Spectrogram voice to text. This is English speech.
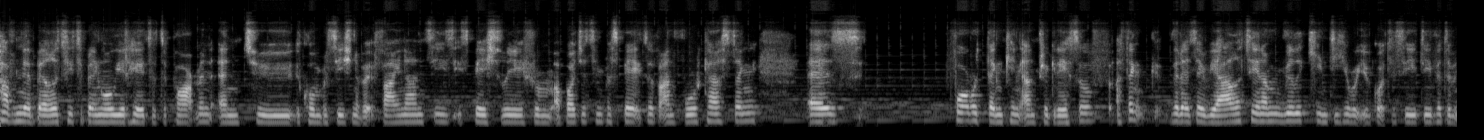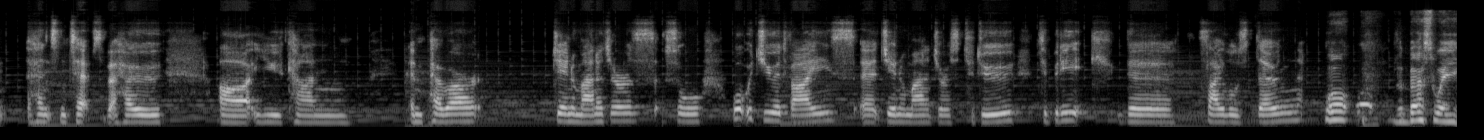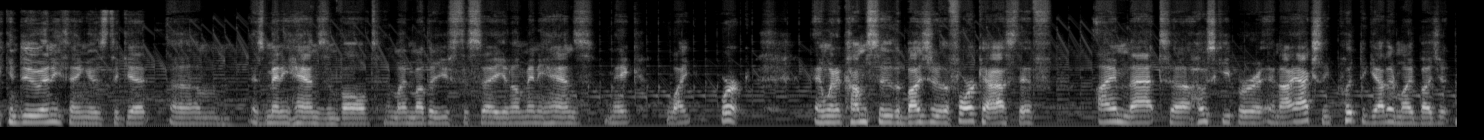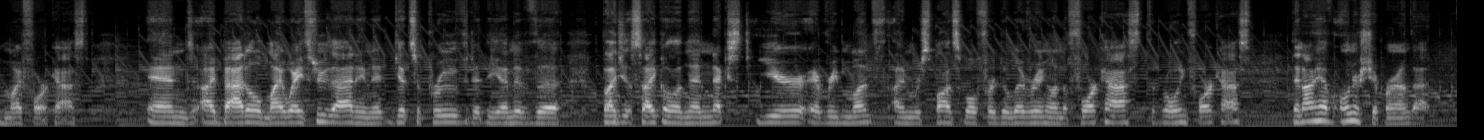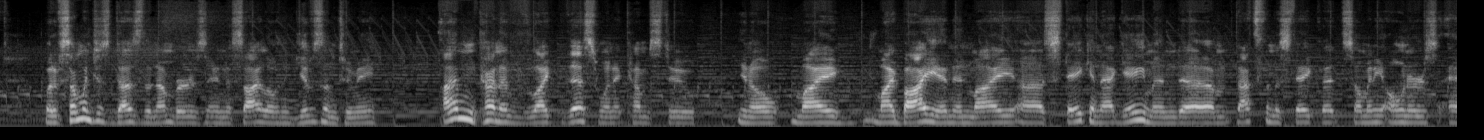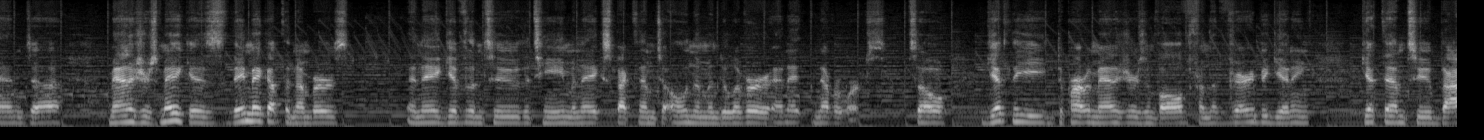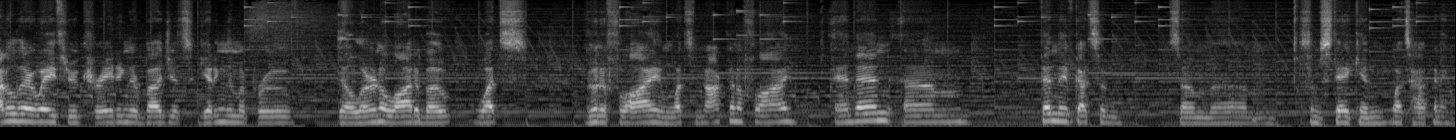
having the ability to bring all your heads of department into the conversation about finances, especially from a budgeting perspective and forecasting, is forward thinking and progressive. I think there is a reality, and I'm really keen to hear what you've got to say, David, and hints and tips about how uh, you can empower general managers. So, what would you advise uh, general managers to do to break the silos down? Well, the best way you can do anything is to get um, as many hands involved. And my mother used to say, you know, many hands make light work. And when it comes to the budget or the forecast, if I'm that uh, housekeeper and I actually put together my budget and my forecast, and I battle my way through that, and it gets approved at the end of the budget cycle. And then next year, every month, I'm responsible for delivering on the forecast, the rolling forecast. Then I have ownership around that. But if someone just does the numbers in a silo and gives them to me, I'm kind of like this when it comes to you know my my buy-in and my uh, stake in that game. And um, that's the mistake that so many owners and uh, managers make is they make up the numbers and they give them to the team and they expect them to own them and deliver and it never works. So get the department managers involved from the very beginning get them to battle their way through creating their budgets getting them approved they'll learn a lot about what's going to fly and what's not going to fly and then um, then they've got some some um, some stake in what's happening.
